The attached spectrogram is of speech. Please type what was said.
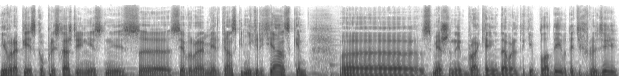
европейского происхождения с, с э, североамериканским негритянским. Э, смешанные браки, они давали такие плоды. И вот этих людей,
